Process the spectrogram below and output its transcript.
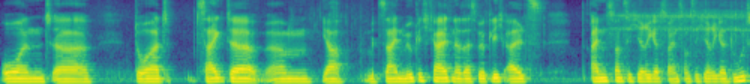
Und äh, dort zeigt er ähm, ja, mit seinen Möglichkeiten, also er ist wirklich als 21-jähriger, 22-jähriger Dude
